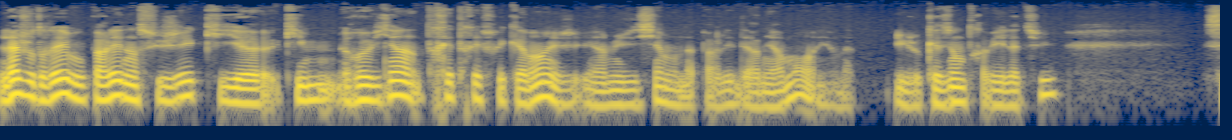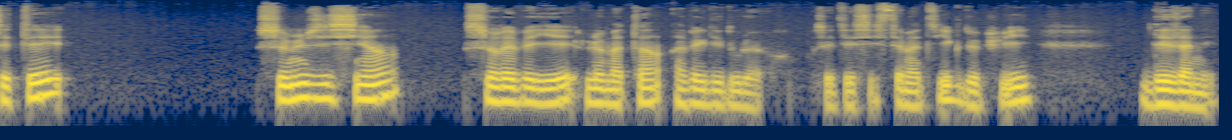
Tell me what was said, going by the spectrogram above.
Là, je voudrais vous parler d'un sujet qui, euh, revient très très fréquemment, et un musicien m'en a parlé dernièrement, et on a eu l'occasion de travailler là-dessus. C'était ce musicien se réveiller le matin avec des douleurs. C'était systématique depuis des années.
